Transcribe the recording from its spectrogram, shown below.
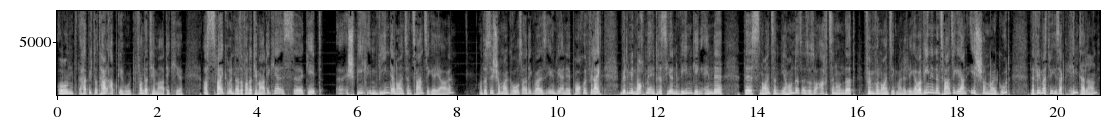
und hat mich total abgeholt von der Thematik her. Aus zwei Gründen, also von der Thematik her, es äh, geht, äh, es spielt im Wien der 1920er Jahre. Und das ist schon mal großartig, weil es irgendwie eine Epoche, vielleicht würde mich noch mehr interessieren, Wien gegen Ende des 19. Jahrhunderts, also so 1895 meinetwegen. Aber Wien in den 20er Jahren ist schon mal gut. Der Film heißt, wie gesagt, Hinterland.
